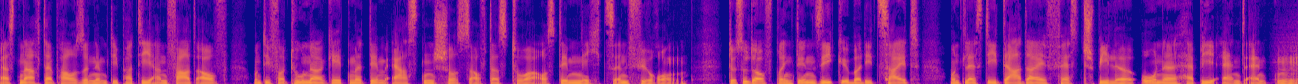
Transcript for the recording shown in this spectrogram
Erst nach der Pause nimmt die Partie an Fahrt auf und die Fortuna geht mit dem ersten Schuss auf das Tor aus dem Nichts in Führung. Düsseldorf bringt den Sieg über die Zeit und lässt die Dardai-Festspiele ohne Happy End enden.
